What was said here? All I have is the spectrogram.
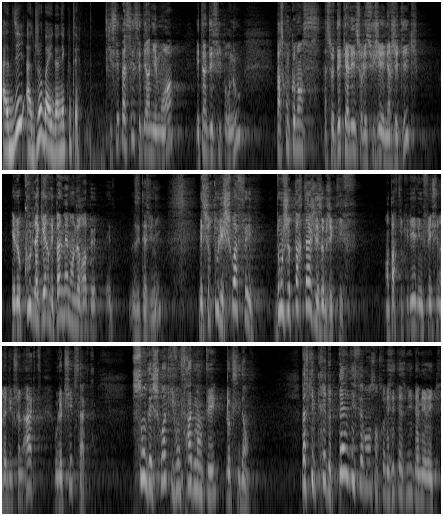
a dit à Joe Biden. Écoutez. Ce qui s'est passé ces derniers mois est un défi pour nous parce qu'on commence à se décaler sur les sujets énergétiques et le coût de la guerre n'est pas le même en Europe et aux États-Unis, mais surtout les choix faits dont je partage les objectifs, en particulier l'Inflation Reduction Act ou le CHIPS Act sont des choix qui vont fragmenter l'Occident. Parce qu'ils créent de telles différences entre les États-Unis d'Amérique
